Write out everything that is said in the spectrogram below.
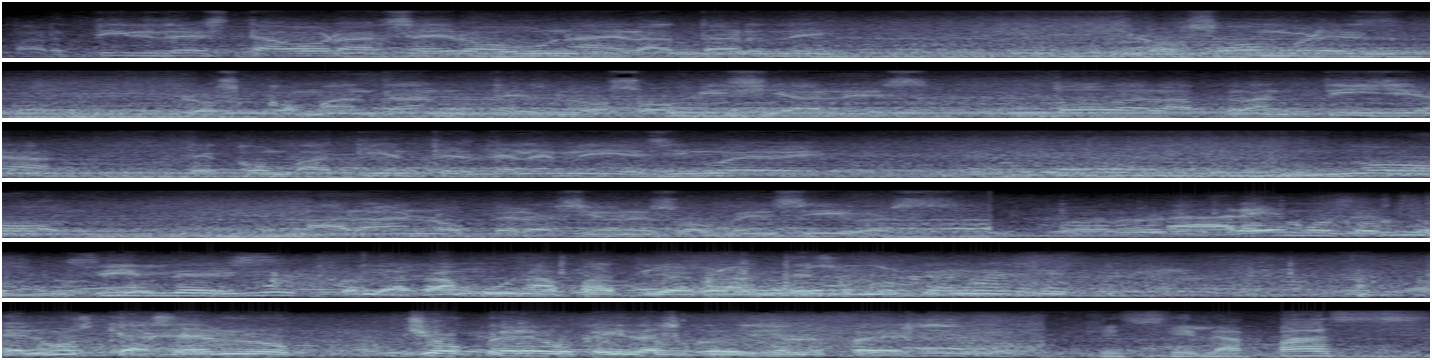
A partir de esta hora 01 de la tarde, los hombres, los comandantes, los oficiales, toda la plantilla de combatientes del M-19 no harán operaciones ofensivas. Haremos estos fusiles y hagamos una patria grande, eso es lo que necesitamos. Tenemos que hacerlo, yo creo que hay las condiciones para eso. Que si la paz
